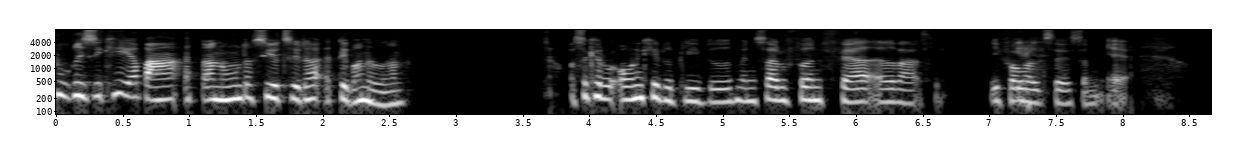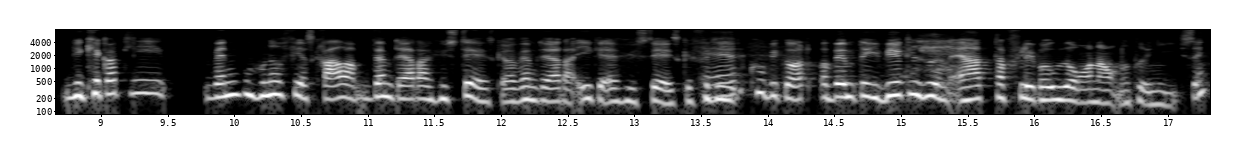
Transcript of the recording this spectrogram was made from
Du risikerer bare, at der er nogen, der siger til dig, at det var nederen. Og så kan du ovenikøbet blive ved, men så har du fået en færre advarsel i forhold til sådan, ja. Vi kan godt lige vende den 180 grader om, hvem det er, der er hysteriske, og hvem det er, der ikke er hysteriske. Fordi... Ja, det kunne vi godt. Og hvem det i virkeligheden er, der flipper ud over navnet på en is. Ikke?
